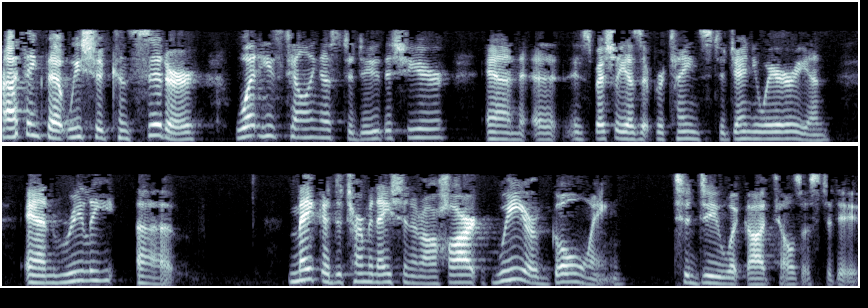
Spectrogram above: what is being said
I think that we should consider what he's telling us to do this year and uh, especially as it pertains to January and and really uh, make a determination in our heart we are going to do what God tells us to do.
